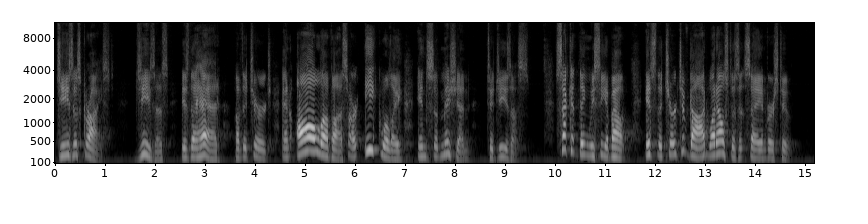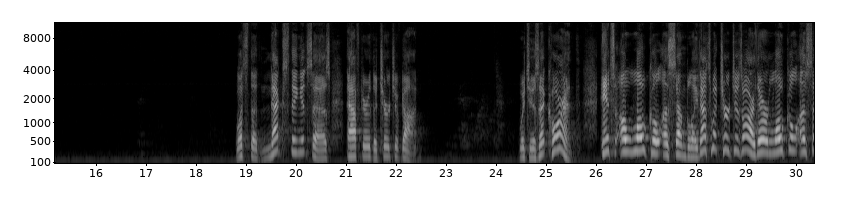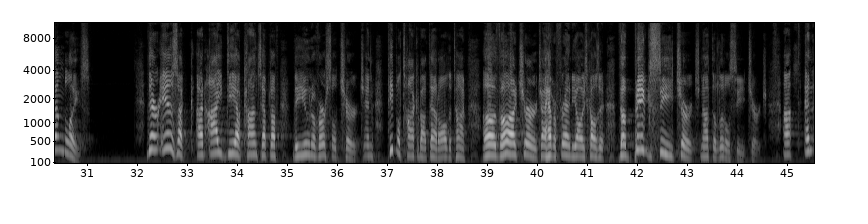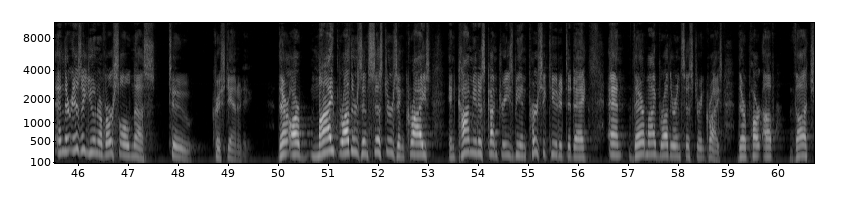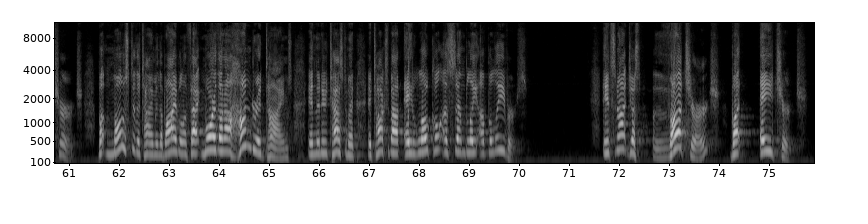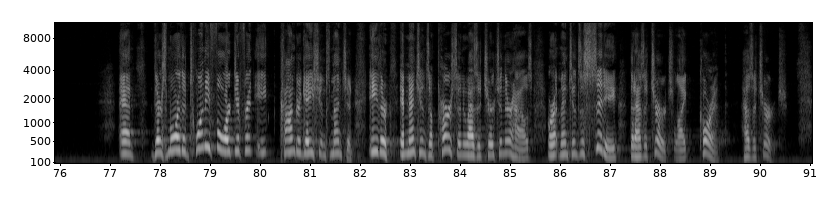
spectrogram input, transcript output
Jesus Christ. Jesus is the head of the church, and all of us are equally in submission to Jesus. Second thing we see about it's the church of God. What else does it say in verse 2? What's the next thing it says after the church of God? Which is at Corinth. It's a local assembly. That's what churches are. They're local assemblies. There is a, an idea, concept of the universal church. And people talk about that all the time. Oh, the church. I have a friend, he always calls it the big C church, not the little c church. Uh, and, and there is a universalness to Christianity. There are my brothers and sisters in Christ in communist countries being persecuted today, and they're my brother and sister in Christ. They're part of the church. But most of the time in the Bible, in fact, more than a hundred times in the New Testament, it talks about a local assembly of believers. It's not just the church, but a church. And there's more than 24 different congregations mentioned. Either it mentions a person who has a church in their house, or it mentions a city that has a church, like Corinth has a church.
